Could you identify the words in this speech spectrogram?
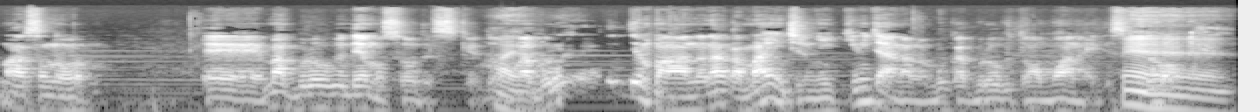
まあ、その、えーまあ、ブログでもそうですけど、はいまあ、ブログって言っても、あの、なんか毎日の日記みたいなのは僕はブログとは思わないですけど、え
